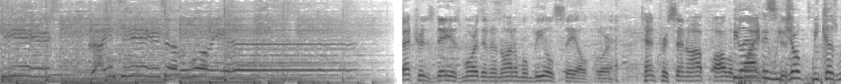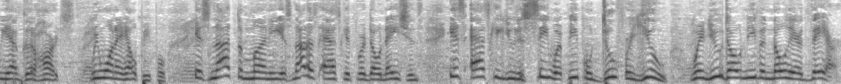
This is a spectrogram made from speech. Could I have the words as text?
Tears, crying tears of a warrior. Veterans Day is more than an automobile sale or 10% off all We laugh and we joke because we have good hearts. We want to help people. It's not the money. It's not us asking for donations. It's asking you to see what people do for you when you don't even know they're there.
